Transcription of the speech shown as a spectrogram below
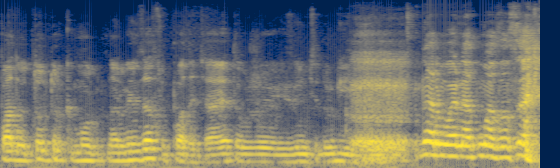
падают то, только могут на организацию падать, а это уже, извините, другие. Нормально отмазался.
